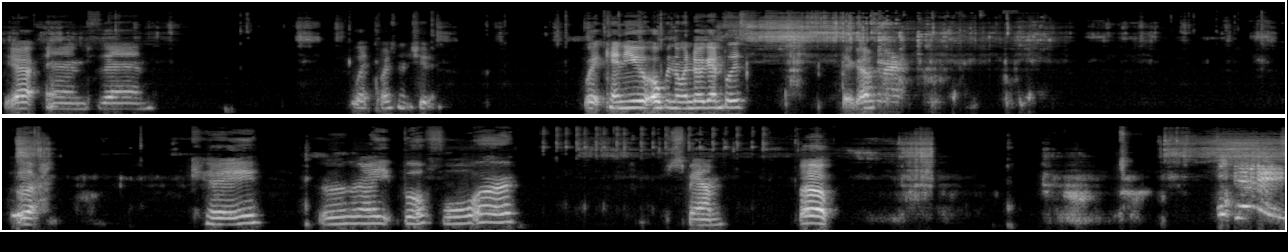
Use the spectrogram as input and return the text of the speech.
Yeah, and then wait, why isn't it shooting? Wait, can you open the window again, please? There you go. Ugh. Okay, right before spam. Oh, Okay.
